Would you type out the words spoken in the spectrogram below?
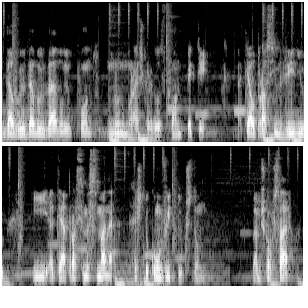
www.nunomoraescardoso.pt. Até ao próximo vídeo e até à próxima semana. Este o convite do costume. Vamos conversar?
